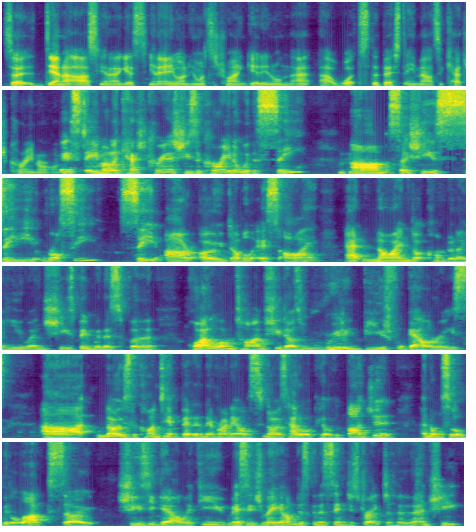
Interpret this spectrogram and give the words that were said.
So Dana asked, you know, I guess you know anyone who wants to try and get in on that, uh, what's the best email to catch Karina on? Best email to catch Karina. She's a Karina with a C. Mm-hmm. Um, so she is C Rossi, C R O S S I at nine.com.au. And she's been with us for quite a long time. She does really beautiful galleries, uh, knows the content better than everyone else, knows how to appeal to budget and also a bit of luck. So she's your gal. If you message me, I'm just going to send you straight to her. And she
